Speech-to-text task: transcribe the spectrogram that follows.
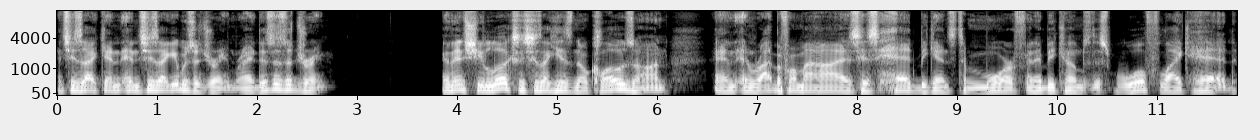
and she's like, and and she's like, it was a dream, right? This is a dream. And then she looks and she's like, he has no clothes on and and right before my eyes his head begins to morph and it becomes this wolf like head.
